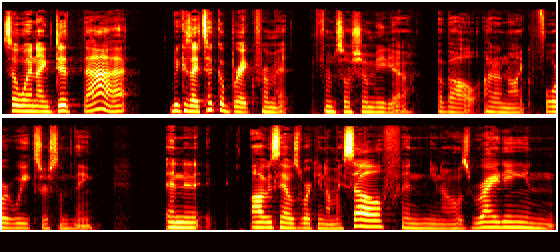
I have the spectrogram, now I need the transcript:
So when I did that, because I took a break from it, from social media, about, I don't know, like four weeks or something. And it, obviously, I was working on myself and, you know, I was writing and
